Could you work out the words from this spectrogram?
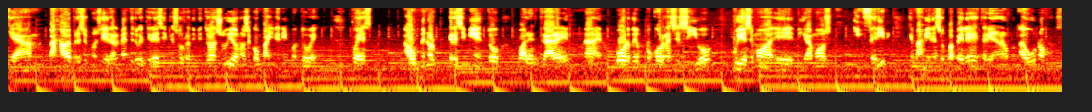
que han bajado de precio considerablemente, lo que quiere decir que sus rendimientos han subido, no se compaginan ni con todo esto. Pues a un menor crecimiento al entrar en, una, en un borde un poco recesivo, pudiésemos, eh, digamos, inferir que más bien esos papeles estarían a, unos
